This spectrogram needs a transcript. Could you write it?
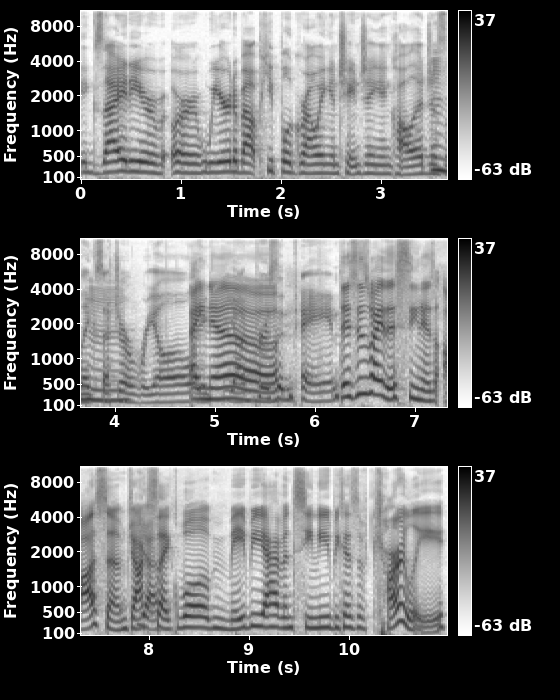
anxiety or, or weird about people growing and changing in college is like such a real Mm-hmm. I know. young person pain. this is why this scene is awesome. Jack's Yeah. like, "Well, maybe I haven't seen you because of Charlie.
